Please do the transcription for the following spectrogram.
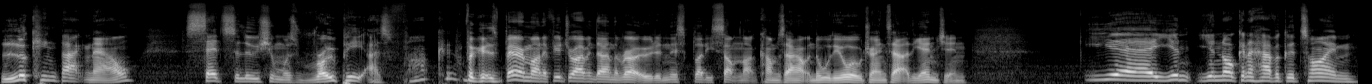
Looking back now, said solution was ropey as fuck. because bear in mind, if you're driving down the road and this bloody something that comes out and all the oil drains out of the engine, yeah, you're, you're not going to have a good time.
